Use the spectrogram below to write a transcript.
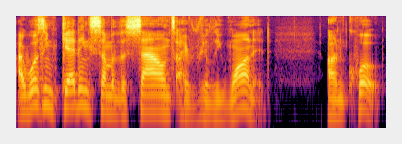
I wasn't getting some of the sounds I really wanted. Unquote.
